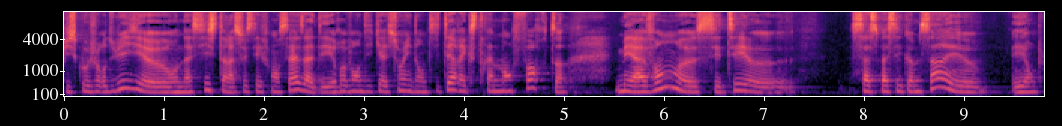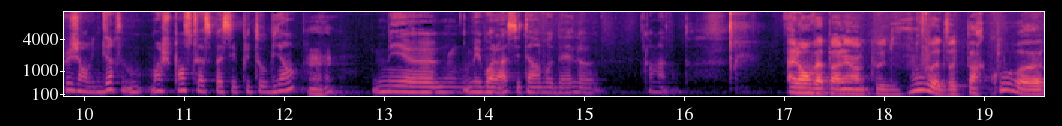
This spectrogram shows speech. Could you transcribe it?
puisqu'aujourd'hui, on assiste à la société française à des revendications identitaires extrêmement fortes. Mais avant, c'était, ça se passait comme ça, et, et en plus, j'ai envie de dire, moi, je pense que ça se passait plutôt bien. Mmh. Mais, mais voilà, c'était un modèle comme un autre. Alors, on va parler un peu de vous, de votre parcours, euh,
